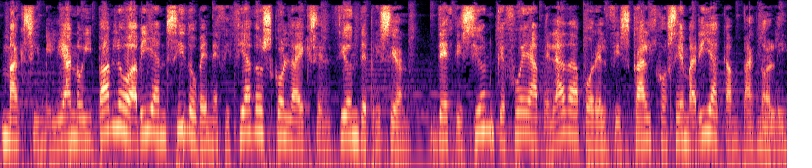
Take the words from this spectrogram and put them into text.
Maximiliano y Pablo habían sido beneficiados con la exención de prisión, decisión que fue apelada por el fiscal José María Campagnoli.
